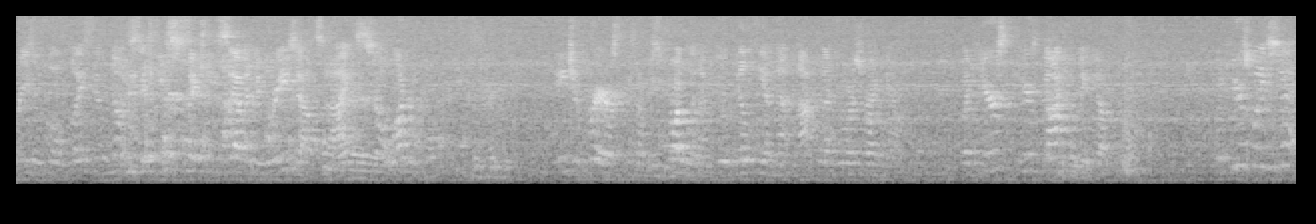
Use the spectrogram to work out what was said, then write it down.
freezing cold place. No 60, 67 degrees outside. It's so wonderful. Need your prayers because I'm struggling. I feel guilty. I'm not knocking on doors right now. But here's, here's God who picked up. But here's what he said.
